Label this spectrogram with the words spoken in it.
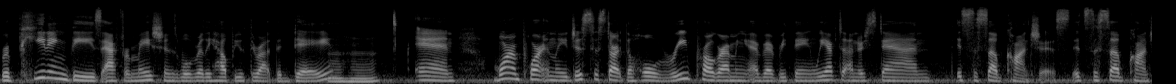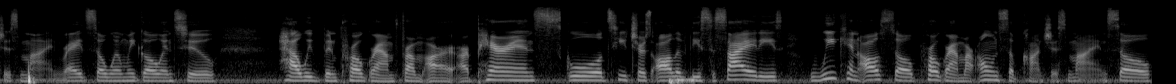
repeating these affirmations will really help you throughout the day. Mm-hmm. And more importantly, just to start the whole reprogramming of everything, we have to understand it's the subconscious. It's the subconscious mind, right? So when we go into how we've been programmed from our, our parents, school, teachers, all of these societies, we can also program our own subconscious mind. So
